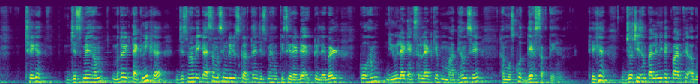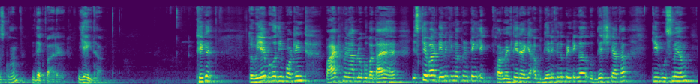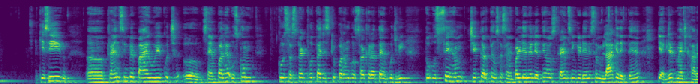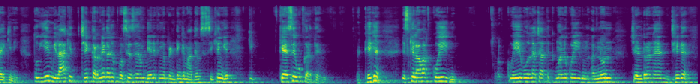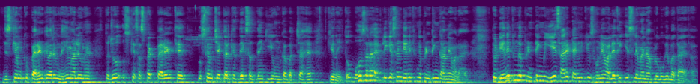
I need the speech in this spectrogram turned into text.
ठीक है? जिसमें हम मतलब एक टेक्निक है, जिसमें हम एक ऐसा मशीन का यूज़ करते हैं, जिसमें हम किसी रेडियो एक्टिव लेवल को हम यूवी लाइट एक्सरे लाइट के माध्यम से हम उसको देख सकते हैं। ठीक है? जो चीज़ हम पहले नहीं देख पा रहे थे, अब उसको हम देख पा रहे हैं। यही था। ठीक है? तो ये बहुत इंपॉर्टेंट पार्ट मैंने आप लोगों को बताया है। इसके बाद डीएनए फिंगरप्रिंटिंग एक फॉर्मेलिटी रह गया। अब डीएनए फिंगरप्रिंटिंग का उद्देश्य क्या था? कि उसमें हम किसी क्राइम सीन पे पाए हुए कुछ सैंपल है, उसको हम कोई सस्पेक्ट होता है, जिसके ऊपर हमको शक रहता है, कुछ भी तो उससे हम चेक करते हैं, उसका सैंपल डीएनए लेते हैं और उस क्राइम सीन के डीएनए से मिला के देखते हैं कि एग्जैक्ट मैच खा रहा है कि नहीं। तो ये मिला के चेक करने का जो प्रोसेस है, हम डीएनए फिंगरप्रिंटिंग के माध्यम से सीखेंगे कि कैसे वो करते हैं। ठीक है? इसके अलावा कोई ये बोलना चाहते मान लो कोई अननोन चिल्ड्रन है, ठीक है, जिसके हमको पेरेंट के बारे में नहीं मालूम है तो जो उसके सस्पेक्ट पेरेंट थे, उससे हम चेक करके देख सकते हैं कि ये उनका बच्चा है कि नहीं। तो बहुत सारा एप्लीकेशन डी डीएनए फिंगरप्रिंटिंग का आने वाला है। तो डी डीएनए फिंगरप्रिंटिंग में ये सारे टेक्निक यूज़ होने वाले थे, इसलिए मैंने आप लोगों को बताया था।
